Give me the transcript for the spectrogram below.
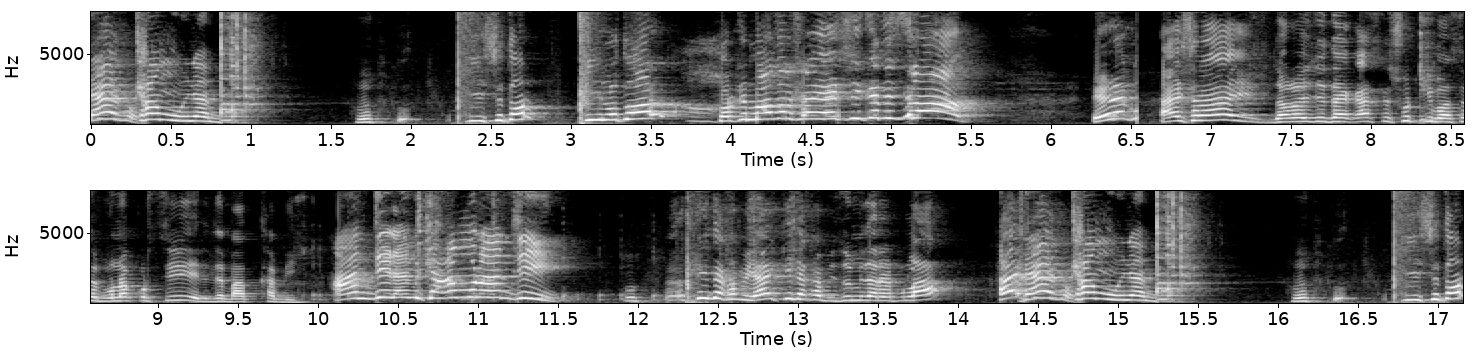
দেখ খামুই না আমি কি হইছে তোর? কি হলো তোর? তোর কি মাদ্রাসায় এই শিক্ষা দিছিলাম? এরা আই সারাই ধরো এই যে দেখ আজকে শুটকি মাছের বোনা করছি এটাতে ভাত খাবি। আন্টি আমি খামু না আন্টি কি দেখাবি? আই কি দেখাবি? জমিদারের পোলা। দেখ খামুই না আমি কি হইছে তোর?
